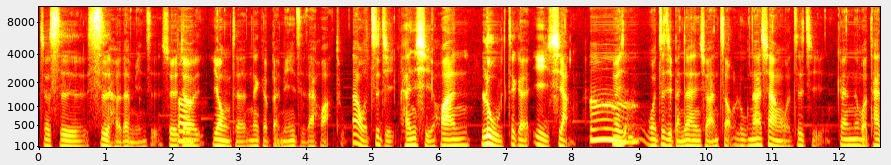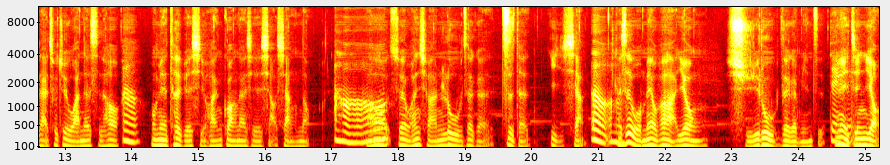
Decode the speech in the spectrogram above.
就是适合的名字，所以就用着那个本名一直在画图。那我自己很喜欢“鹿”这个意象。哦，因为我自己本身很喜欢走路，那像我自己跟我太太出去玩的时候，嗯，我们也特别喜欢逛那些小巷弄，哦，然后所以我很喜欢“路”这个字的意象，嗯，嗯。可是我没有办法用徐璐这个名字，因为已经有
